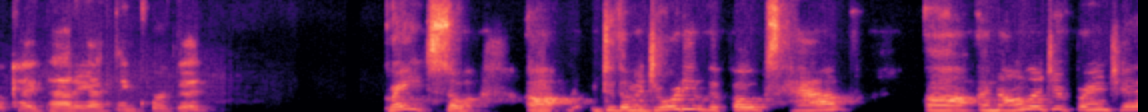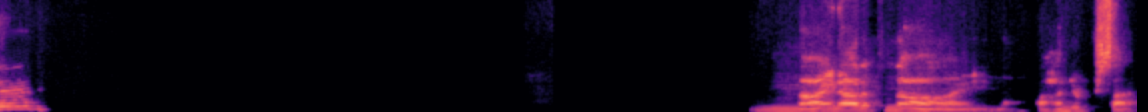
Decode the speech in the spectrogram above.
Okay, Patty, I think we're good. Great. So uh, do the majority of the folks have uh, a knowledge of Branch Ed? Nine out of nine, hundred percent.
